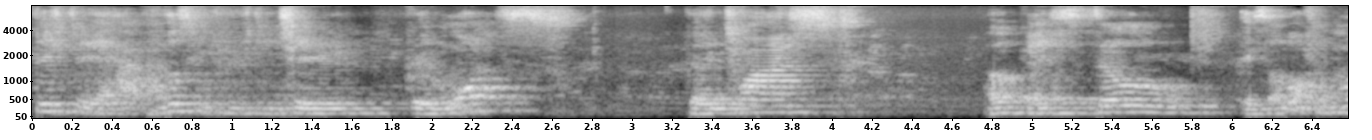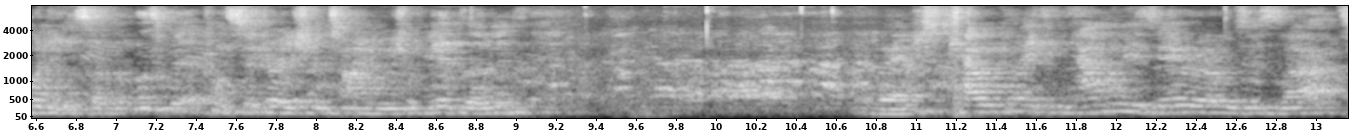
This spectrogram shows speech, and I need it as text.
50 I have, for 52, going once, going twice. Okay, still, it's a lot of money, so a little bit of consideration time we should give them. We're just calculating how many zeros is that.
